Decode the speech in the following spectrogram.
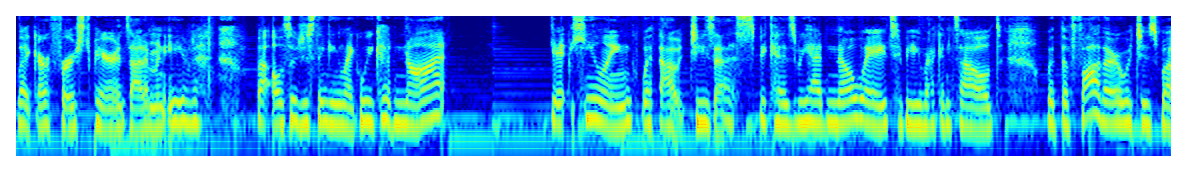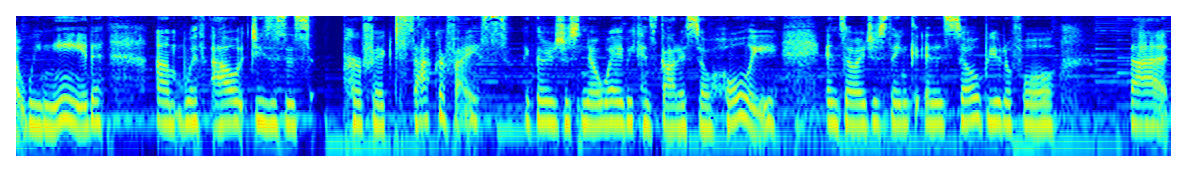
like our first parents, Adam and Eve, but also just thinking like we could not get healing without Jesus because we had no way to be reconciled with the Father, which is what we need, um, without Jesus's perfect sacrifice. Like there's just no way because God is so holy. And so I just think it is so beautiful that,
